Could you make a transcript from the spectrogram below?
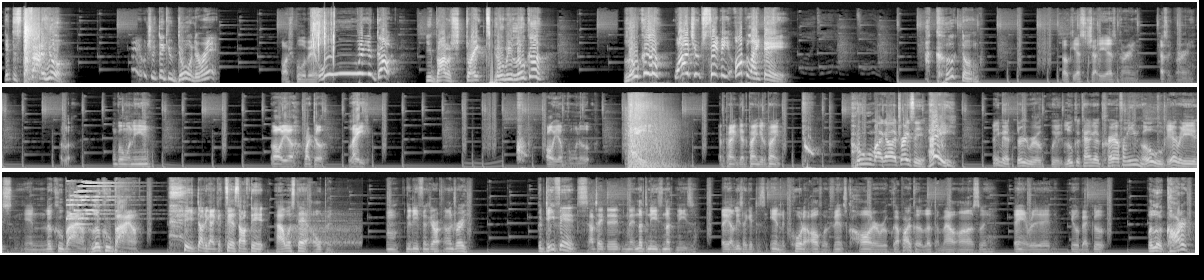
Get the stuff out of here. Hey, what you think you doing, Durant? Oh, Watch pull a bit. Ooh, where you go? You brought him straight to me, Luka? Luka? Why'd you set me up like that? I cooked him. Okay, that's a shot. Yeah, that's a green. That's a green. Up. I'm going in. Oh, yeah. Right there. Lay. Oh, yeah. I'm going up. Hey! Got the paint. Got the paint. Got the paint. Oh, my God. Tracy. Hey! I need me a three real quick. Luka, can I get a crowd from you? Oh, there it is. And look who buy him. Look who buy him. he thought he got a contest off that. How was that open? Mm, good defense, Andre. Good defense. I'll take that. Nothing easy, nothing easy. Hey, at least I get to end the quarter off with Vince Carter real quick. I probably could have left him out, honestly. They ain't really heal back up. But look, Carter.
